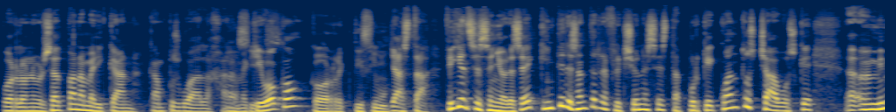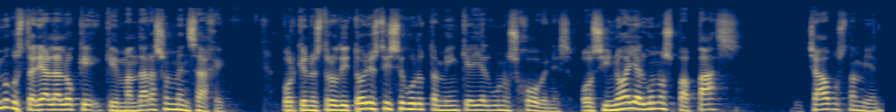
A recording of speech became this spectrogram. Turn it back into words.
Por la Universidad Panamericana, Campus Guadalajara. ¿Me equivoco? Correctísimo. Ya está. Fíjense, señores, ¿eh? qué interesante reflexión es esta, porque cuántos chavos que... A mí me gustaría, Lalo, que, que mandaras un mensaje, porque en nuestro auditorio estoy seguro también que hay algunos jóvenes, o si no hay algunos papás de chavos también,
